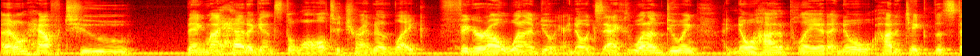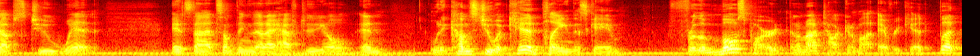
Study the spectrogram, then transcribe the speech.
I don't have to bang my head against the wall to try to like figure out what I'm doing. I know exactly what I'm doing. I know how to play it. I know how to take the steps to win. It's not something that I have to, you know, and when it comes to a kid playing this game, for the most part, and I'm not talking about every kid, but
